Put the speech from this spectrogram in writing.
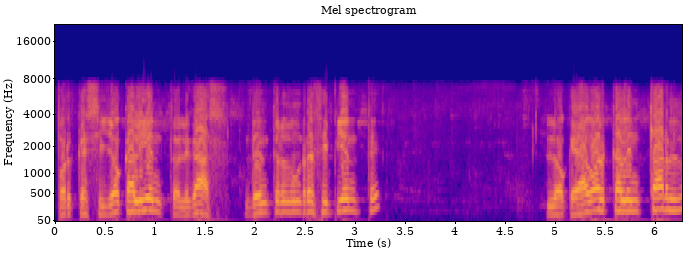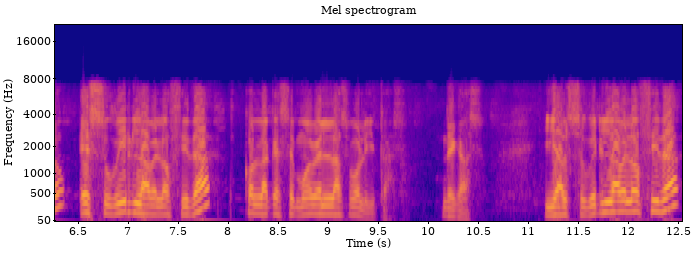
Porque si yo caliento el gas dentro de un recipiente, lo que hago al calentarlo es subir la velocidad con la que se mueven las bolitas de gas. Y al subir la velocidad,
